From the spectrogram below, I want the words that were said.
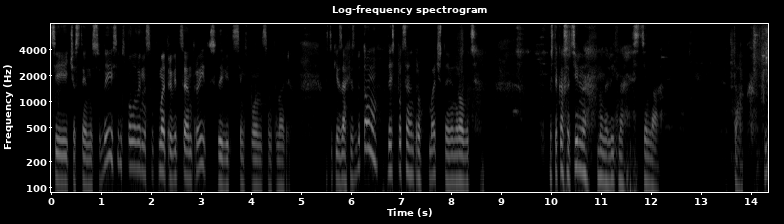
цієї частини сюди 7,5 см від центру, і сюди від 7,5 см. Ось такий захист бетону десь по центру. Бачите, він робиться. Ось така суцільна монолітна стіна. Так, ну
